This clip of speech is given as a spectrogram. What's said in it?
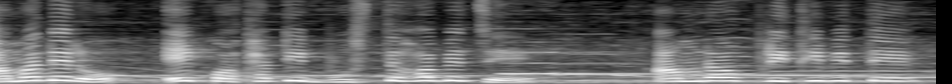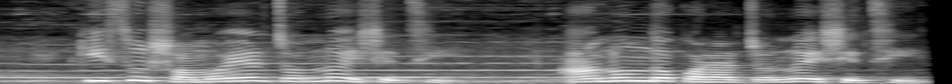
আমাদেরও এই কথাটি বুঝতে হবে যে, আমরাও পৃথিবীতে কিছু সময়ের জন্য এসেছি। আনন্দ করার জন্য এসেছি,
